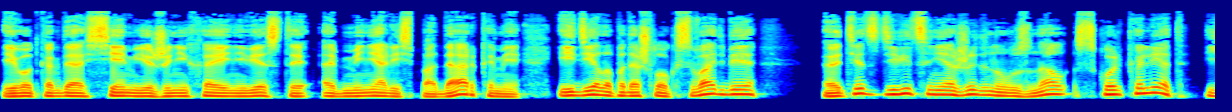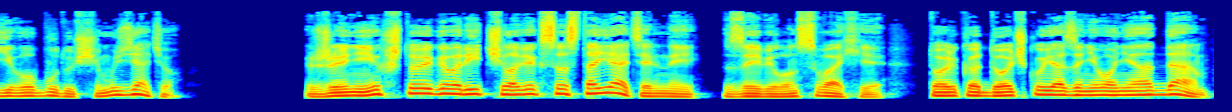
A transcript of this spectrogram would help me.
И вот когда семьи жениха и невесты обменялись подарками и дело подошло к свадьбе, отец девицы неожиданно узнал, сколько лет его будущему зятю. «Жених, что и говорить, человек состоятельный», — заявил он свахе, — «только дочку я за него не отдам,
